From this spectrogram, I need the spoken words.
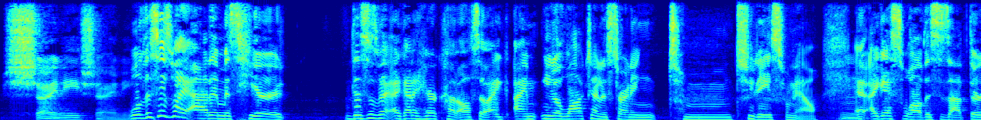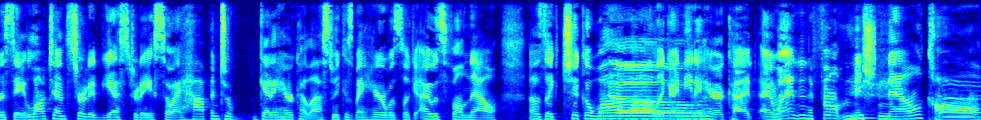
shiny, shiny. Well, this is why Adam is here. This is why I got a haircut. Also, I, I'm, you know, lockdown is starting t- two days from now. Mm. I guess while this is out Thursday, lockdown started yesterday. So I happened to get a haircut last week because my hair was looking. I was full now. I was like chicka wah wah, like I need a haircut. I went and felt Mishnell call,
